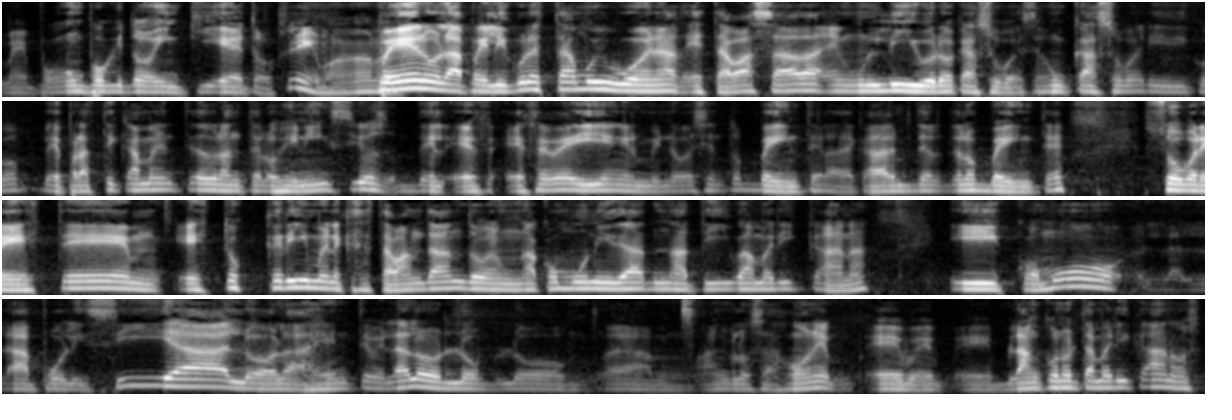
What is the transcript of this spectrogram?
me pongo un poquito inquieto. Sí, mano. Pero la película está muy buena, está basada en un libro que a su vez es un caso verídico de prácticamente durante los inicios del F- FBI en el 1920, la década de, de los 20, sobre este, estos crímenes que se estaban dando en una comunidad nativa americana y cómo la, policía, lo- la gente, ¿verdad? los, los- los, anglosajones, eh, eh, eh, blancos norteamericanos,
